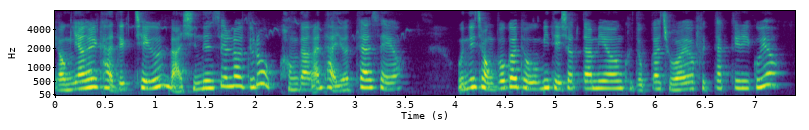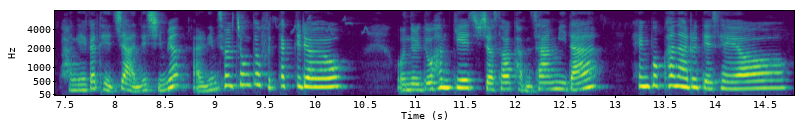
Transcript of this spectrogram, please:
영양을 가득 채운 맛있는 샐러드로 건강한 다이어트 하세요. 오늘 정보가 도움이 되셨다면 구독과 좋아요 부탁드리고요. 방해가 되지 않으시면 알림 설정도 부탁드려요. 오늘도 함께 해주셔서 감사합니다. 행복한 하루 되세요.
